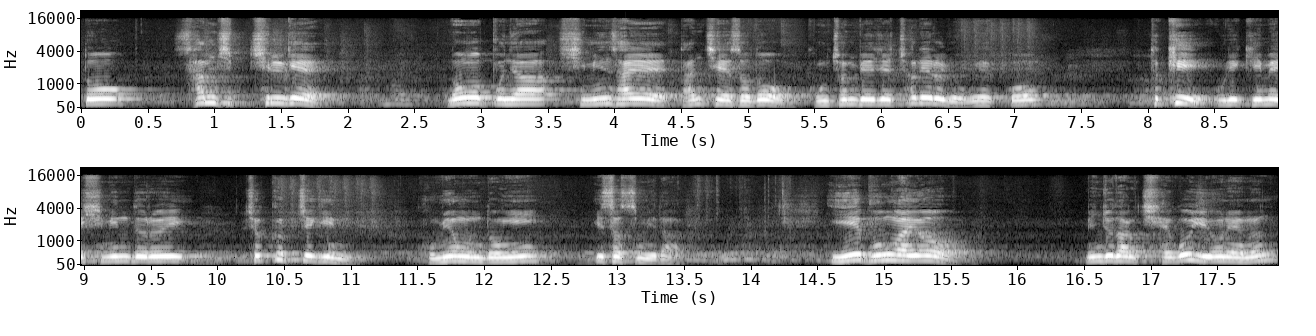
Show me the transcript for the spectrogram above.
또 37개 농업 분야 시민사회 단체에서도 공천배제 철회를 요구했고 특히 우리 김해 시민들의 적극적인 구명운동이 있었습니다. 이에 부응하여 민주당 최고위원회는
